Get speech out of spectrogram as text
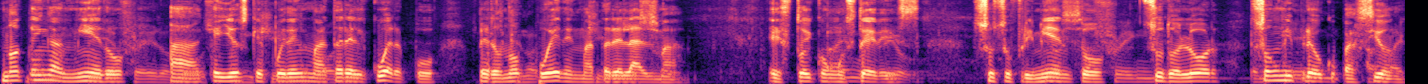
No tengan miedo a aquellos que pueden matar el cuerpo, pero no pueden matar el alma. Estoy con ustedes. Su sufrimiento, su dolor son mi preocupación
